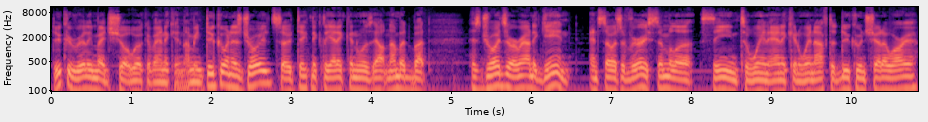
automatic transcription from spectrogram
Dooku really made short work of Anakin. I mean, Dooku and his droids, so technically Anakin was outnumbered, but his droids are around again. And so it's a very similar scene to when Anakin went after Dooku in Shadow Warrior.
